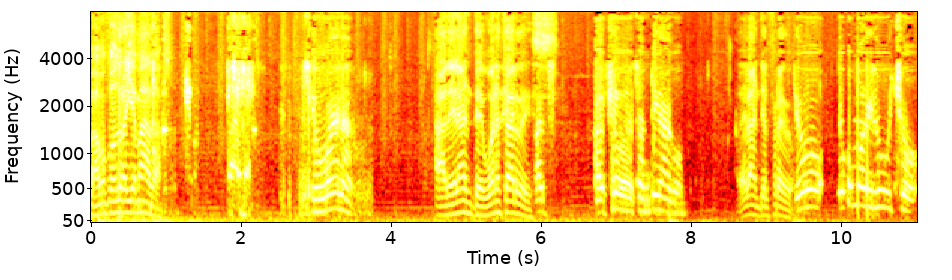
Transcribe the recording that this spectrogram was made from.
Vamos con otra llamada. Sí, buena. Adelante, buenas tardes. Alfredo de Santiago. Adelante, Alfredo. Yo, yo como aguilucho,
